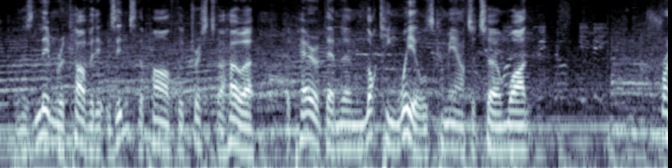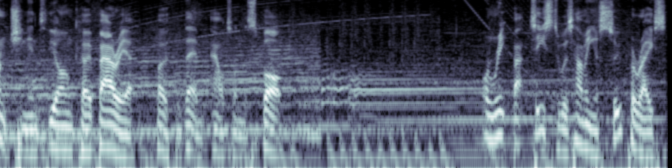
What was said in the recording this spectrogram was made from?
And as Lim recovered, it was into the path of Christopher Höher. The pair of them then locking wheels coming out of turn one crunching into the Armco barrier. Both of them out on the spot. Enrique Baptista was having a super race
